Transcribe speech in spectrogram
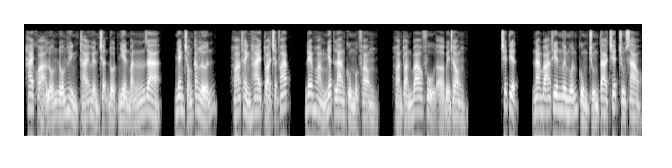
hai quả lốm đốm hình thái huyền trận đột nhiên bắn ra, nhanh chóng căng lớn, hóa thành hai tòa trận pháp, đem hoàng nhất lang cùng một phòng, hoàn toàn bao phủ ở bên trong. Chết tiệt, nam bá thiên ngươi muốn cùng chúng ta chết chung sao?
